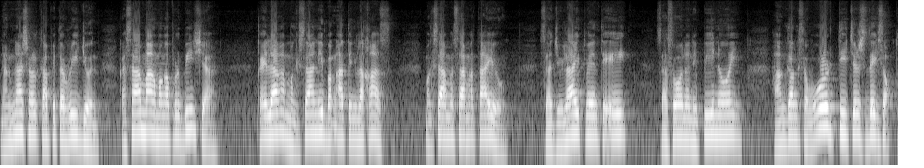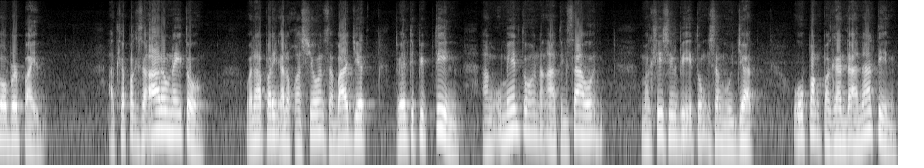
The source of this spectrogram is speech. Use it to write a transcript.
ng National Capital Region kasama ang mga probinsya. Kailangan magsanib ang ating lakas. Magsama-sama tayo sa July 28 sa zona ni Pinoy hanggang sa World Teachers Day sa October 5. At kapag sa araw na ito, wala pa ring alokasyon sa budget 2015 ang umento ng ating sahod, magsisilbi itong isang hudyat upang paghandaan natin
